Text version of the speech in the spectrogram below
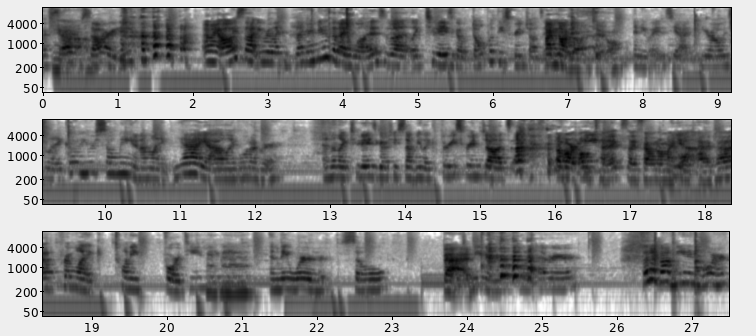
I've said Yeah. I'm sorry. And I always thought you were like, like I knew that I was, but like two days ago, don't put these screenshots in. I'm not going to. Anyways, yeah, you're always like, oh, you were so mean. And I'm like, yeah, yeah, like whatever. And then like two days ago, she sent me like three screenshots Of our old texts I found on my Yeah. old iPad. from like 2014 maybe. Mhm. And they were so Bad. meaner than I ever. Not mean anymore.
